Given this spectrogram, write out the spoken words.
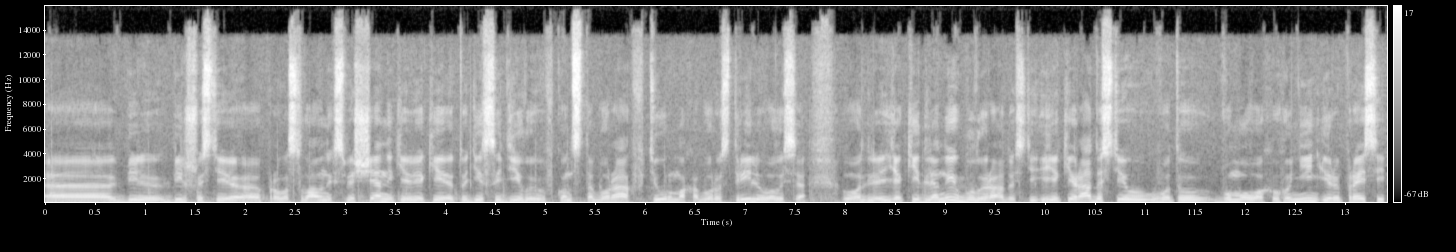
е, біль, більшості е, православних священиків, які тоді сиділи в концтаборах, в тюрмах або розстрілювалися, от, які для них були радості, і які радості от, в умовах гонінь і репресій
